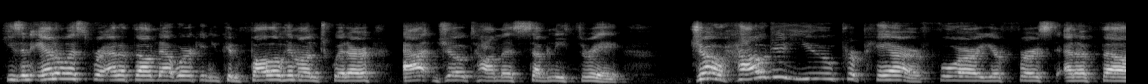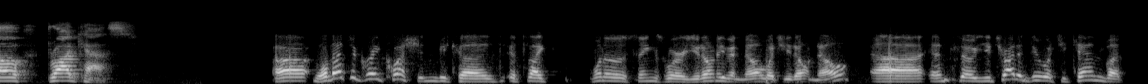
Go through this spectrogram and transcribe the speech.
He's an analyst for NFL Network, and you can follow him on Twitter at Joe Thomas 73. Joe, how do you prepare for your first NFL broadcast? Uh, well, that's a great question because it's like one of those things where you don't even know what you don't know. Uh, and so you try to do what you can, but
